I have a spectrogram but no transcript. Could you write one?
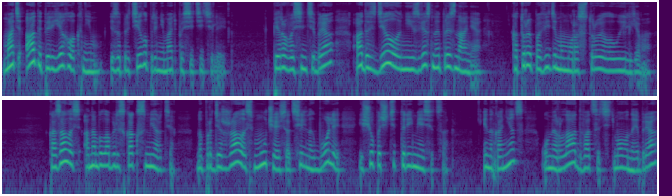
Мать Ады переехала к ним и запретила принимать посетителей. 1 сентября Ада сделала неизвестное признание, которое, по-видимому, расстроило Уильяма. Казалось, она была близка к смерти, но продержалась, мучаясь от сильных болей, еще почти три месяца. И, наконец, умерла 27 ноября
